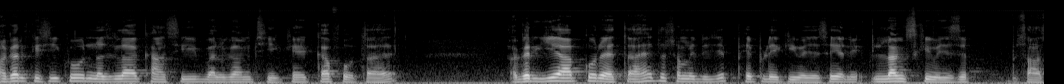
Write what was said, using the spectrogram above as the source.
अगर किसी को नज़ला खांसी बलगम छींके कफ होता है अगर ये आपको रहता है तो समझ लीजिए फेफड़े की वजह से, यानी लंग्स की वजह से सांस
